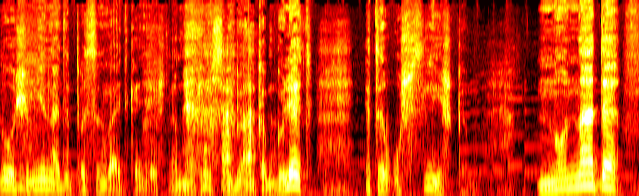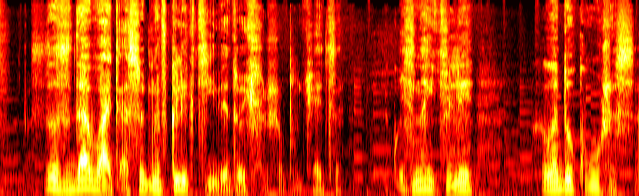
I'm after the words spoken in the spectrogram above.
Ну, в общем, не надо посылать, конечно, мужа с ребенком гулять. Это уж слишком. Но надо создавать, особенно в коллективе, это очень хорошо получается. Такой, знаете ли, холодок ужаса.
